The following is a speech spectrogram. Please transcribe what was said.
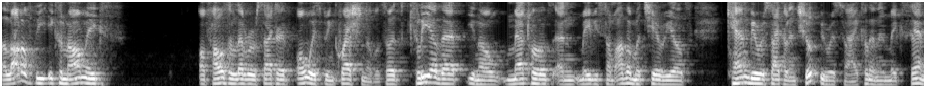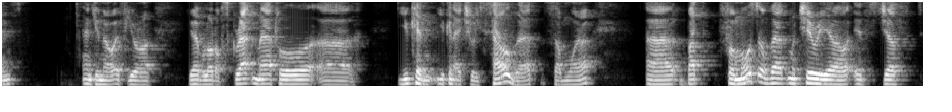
a lot of the economics of household level recycling have always been questionable. So it's clear that you know metals and maybe some other materials can be recycled and should be recycled, and it makes sense. And you know if you're you have a lot of scrap metal, uh, you can you can actually sell that somewhere. Uh, but for most of that material, it's just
